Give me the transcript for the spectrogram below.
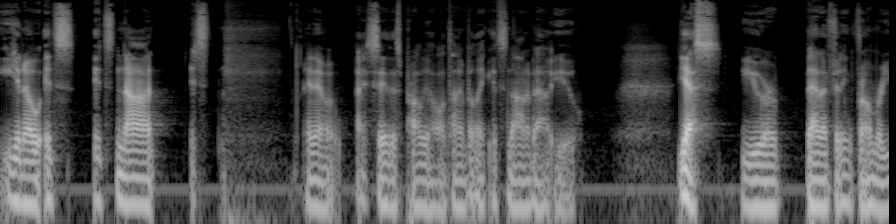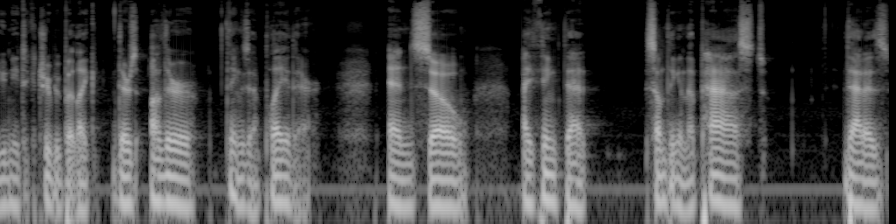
you know, it's it's not it's I know I say this probably all the time, but like it's not about you. Yes, you are benefiting from or you need to contribute, but like there's other things at play there. And so I think that something in the past that has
